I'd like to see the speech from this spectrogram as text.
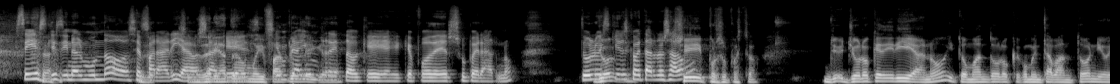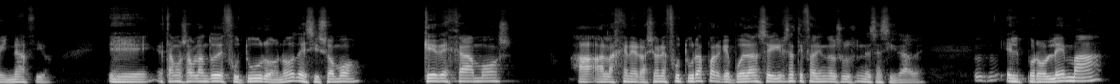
sí, es que si no el mundo se pararía. o sea, que muy siempre hay un reto que, que, poder superar, ¿no? ¿Tú, Luis, quieres comentarnos algo? Sí, por supuesto. Yo, yo, lo que diría, ¿no? Y tomando lo que comentaba Antonio, Ignacio, eh, estamos hablando de futuro, ¿no? De si somos qué dejamos a, las generaciones futuras para que puedan seguir satisfaciendo sus necesidades. El problema,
